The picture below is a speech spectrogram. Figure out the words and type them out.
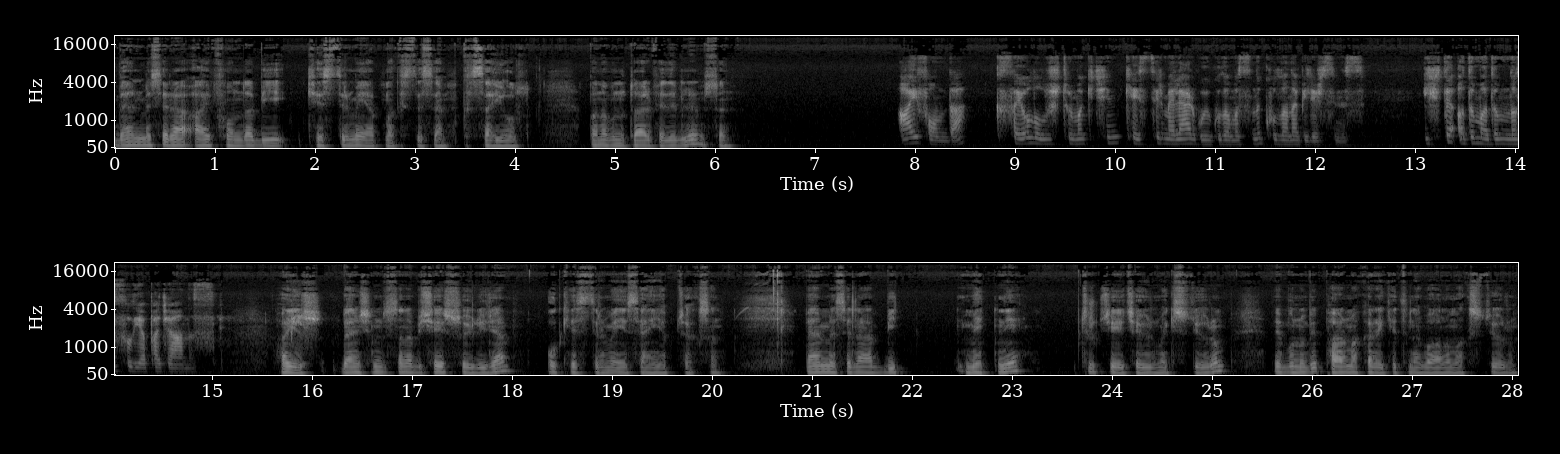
Ben mesela iPhone'da bir kestirme yapmak istesem, kısa yol. Bana bunu tarif edebilir misin? iPhone'da kısa yol oluşturmak için kestirmeler uygulamasını kullanabilirsiniz. İşte adım adım nasıl yapacağınız. Hayır, ben şimdi sana bir şey söyleyeceğim. O kestirmeyi sen yapacaksın. Ben mesela bir metni Türkçe'ye çevirmek istiyorum ve bunu bir parmak hareketine bağlamak istiyorum.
